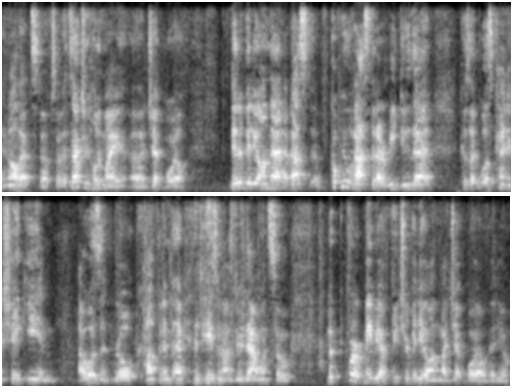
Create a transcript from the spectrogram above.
and all that stuff. So it's actually holding my uh, Jetboil. Did a video on that. I've asked a couple people have asked that I redo that because it was kind of shaky and I wasn't real confident back in the days when I was doing that one. So look for maybe a future video on my Jetboil video.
